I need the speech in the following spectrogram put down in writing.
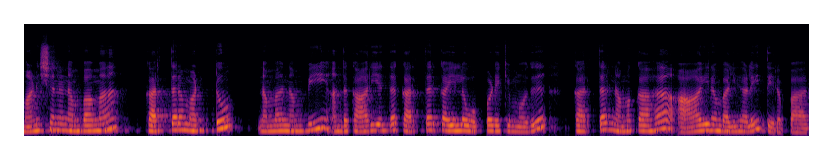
மனுஷனை நம்பாம கர்த்தரை மட்டும் நம்ம நம்பி அந்த காரியத்தை கர்த்தர் கையில் ஒப்படைக்கும் போது கர்த்தர் நமக்காக ஆயிரம் வழிகளை திறப்பார்.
